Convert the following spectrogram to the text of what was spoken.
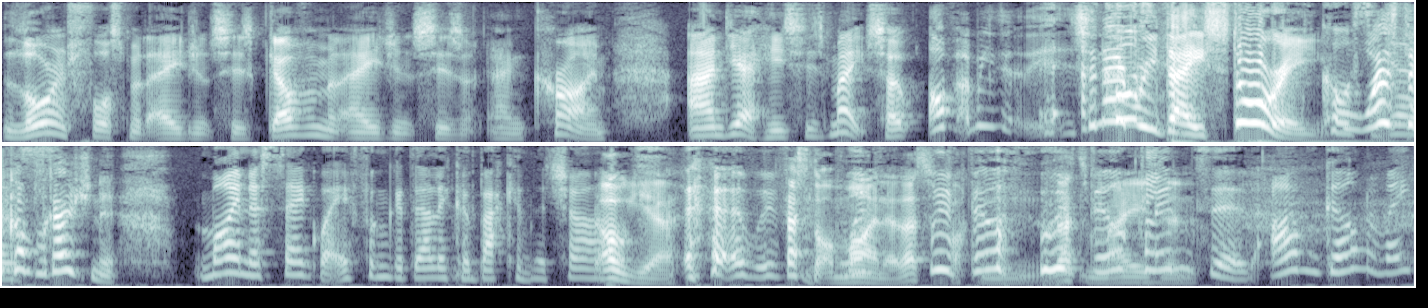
law enforcement agencies, government agencies, and crime. And yeah, he's his mate. So I mean, it's an everyday story. course he Where's the complication here? Minor segue, Funkadelic are back in the charts. Oh, yeah. That's not minor, that's with fucking- Bill, that's with Bill amazing. Clinton. I'm gonna make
